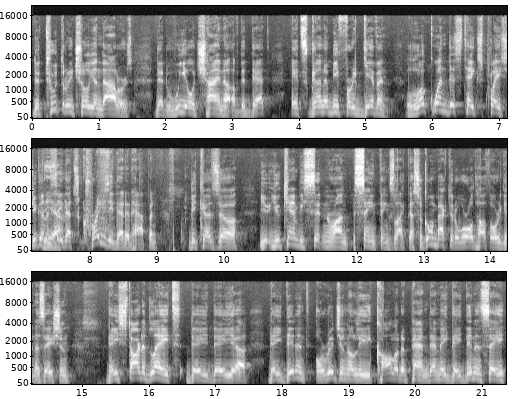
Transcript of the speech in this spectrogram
The two, three trillion dollars that we owe China of the debt, It's going to be forgiven. Look when this takes place. You're going to Yeah. say that's crazy that it happened because uh, you, you can't be sitting around saying things like that. So going back to the World Health Organization, they started late. They they uh, they didn't originally call it a pandemic. They didn't say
